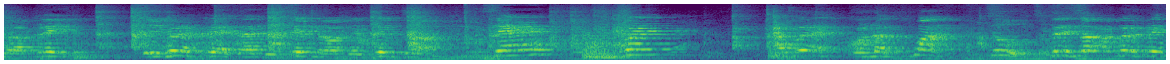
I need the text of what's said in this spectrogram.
you are playing. So you're going to play that the same, note, the same drum. Say, one. I'm going to conduct one, two, three. So I'm going to play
